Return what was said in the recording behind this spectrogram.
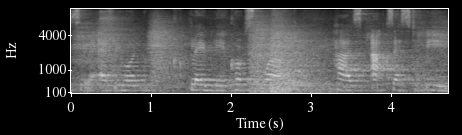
so that everyone globally across the world has access to food.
